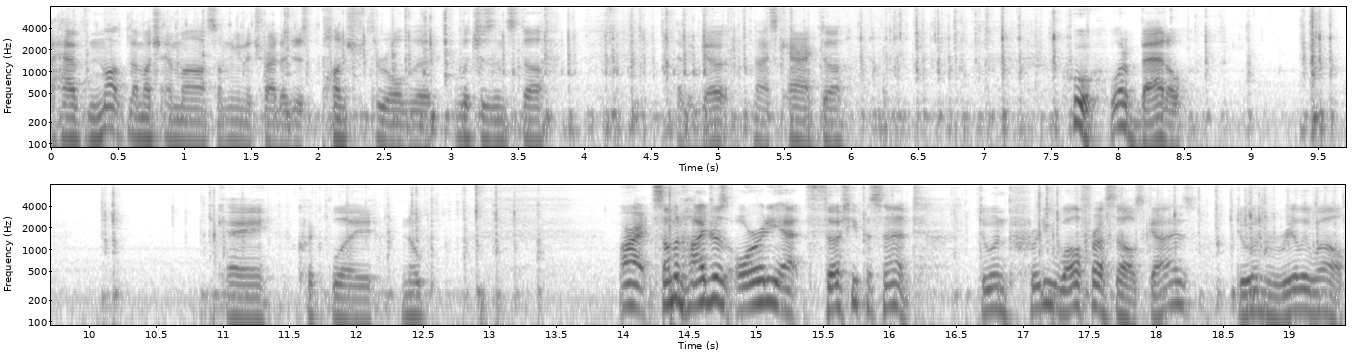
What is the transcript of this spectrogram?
I have not that much MR, so I'm gonna try to just punch through all the liches and stuff. There we go. Nice character. Whew, what a battle. Okay, quick blade. Nope. Alright, Summon Hydra's already at 30%. Doing pretty well for ourselves, guys. Doing really well,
